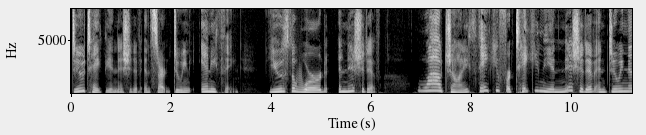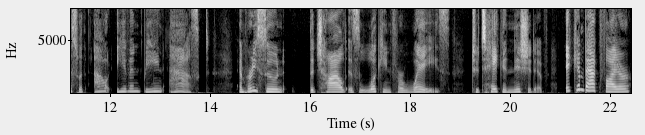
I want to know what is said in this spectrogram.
do take the initiative and start doing anything, use the word initiative. Wow, Johnny, thank you for taking the initiative and doing this without even being asked. And pretty soon, the child is looking for ways to take initiative. It can backfire.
